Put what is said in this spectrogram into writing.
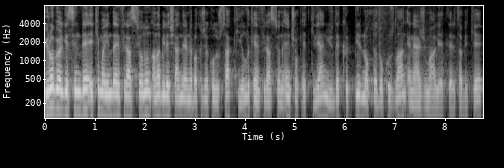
Euro bölgesinde Ekim ayında enflasyonun ana bileşenlerine bakacak olursak yıllık enflasyonu en çok etkileyen %41.9'lan enerji maliyetleri tabii ki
